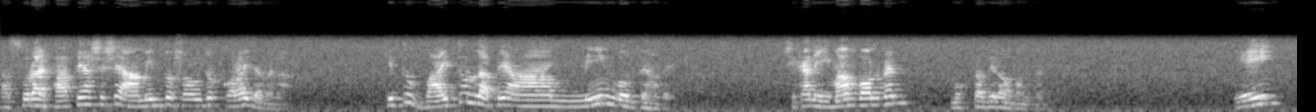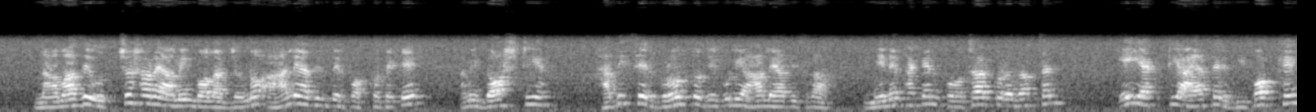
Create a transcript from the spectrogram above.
আর সুরায় ফাতেহা শেষে আমিন তো সংযোগ করাই যাবে না। কিন্তু বাইতুল্লাতে আমিন বলতে হবে। সেখানে ইমাম বলবেন, মুক্তাদিরাও বলবেন। এই নামাজে উচ্চ স্বরে আমিন বলার জন্য আহলে হাদিসদের পক্ষ থেকে আমি দশটি হাদিসের গ্রন্থ যেগুলি আহলে হাদিসরা মেনে থাকেন, প্রচার করে যাচ্ছেন, এই একটি আয়াতের বিপক্ষে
